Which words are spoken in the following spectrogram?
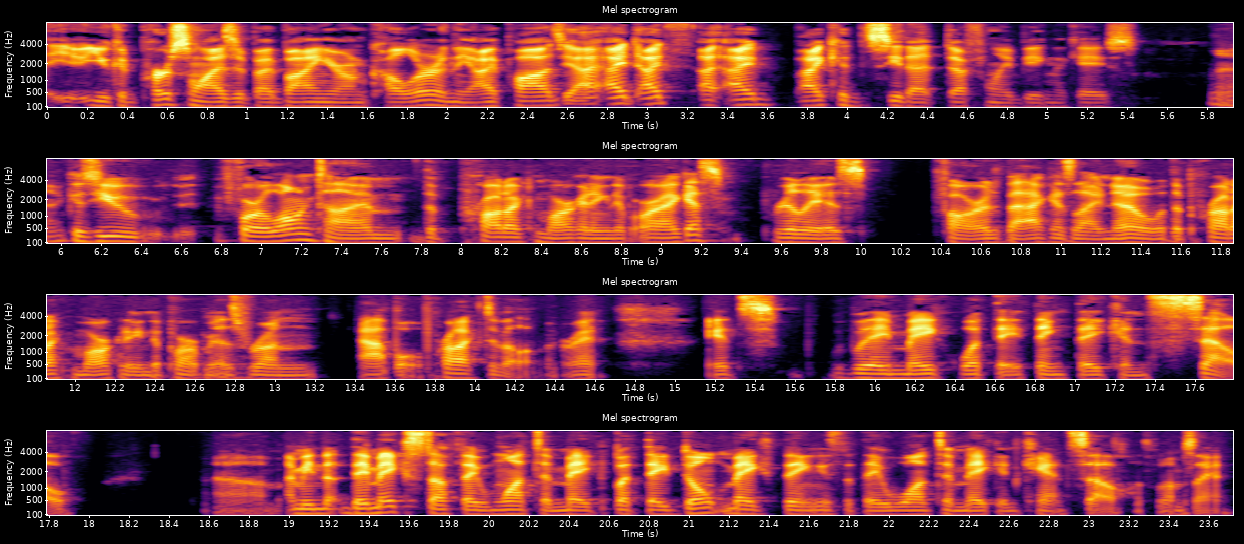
you could personalize it by buying your own color and the iPods. Yeah, I I I I, I could see that definitely being the case. because you for a long time the product marketing or i guess really as far as back as i know the product marketing department has run apple product development right it's they make what they think they can sell Um, I mean, they make stuff they want to make, but they don't make things that they want to make and can't sell. That's what I'm saying.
